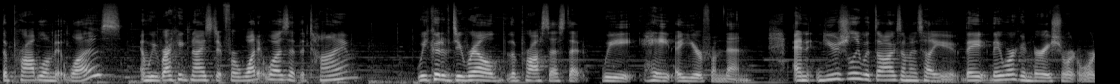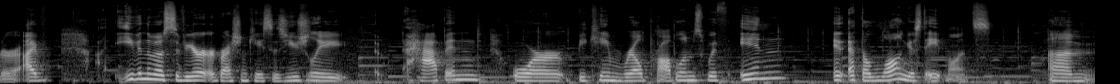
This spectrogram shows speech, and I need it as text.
the problem it was and we recognized it for what it was at the time, we could have derailed the process that we hate a year from then. And usually with dogs, I'm going to tell you, they they work in very short order. I've even the most severe aggression cases usually happened or became real problems within at the longest 8 months. Um,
